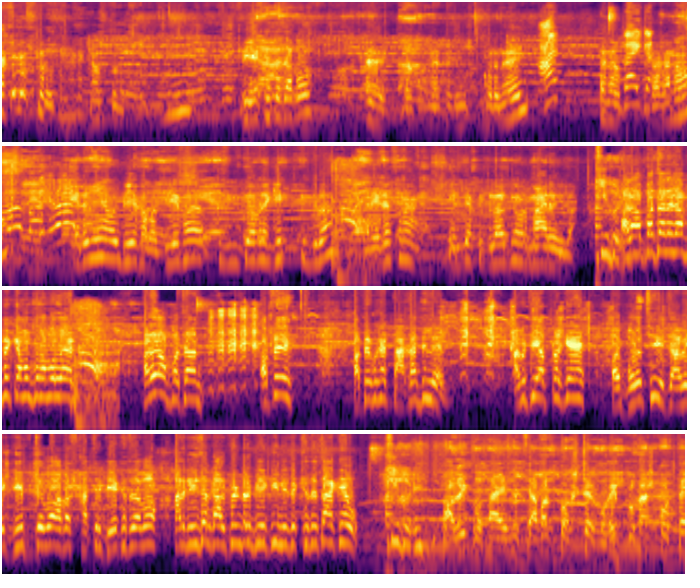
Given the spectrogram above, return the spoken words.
একটা কাজ করো তুমি একটা কাজ করো। বিয়ে খেতে যাব? একটা জিনিস করে নাও। এটা নিয়ে ওর বিয়ে খাবা। বিয়ে খাওয়া আপনার গিফট দিবা? আর এটা আছে না এর যে একটা ব্লাউজ নিয়ে ওর মায়ের দিবা। আরে আব্বাজান আপনি কেমন কথা বললেন? আরে আপনি আপনি আমাকে টাকা দিলেন? আমি কি আপনাকে বলেছি যে আমি গিফট দেবো আবার সাথীর বিয়ে খেতে যাব আর নিজের গার্লফ্রেন্ডের বিয়ে কি নিজে খেতে চায় কেউ? আমি কোথায় এসেছি আবার কষ্টের বহি প্রকাশ করতে?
